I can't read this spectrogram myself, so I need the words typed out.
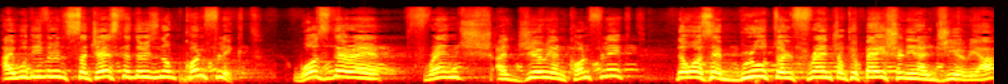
I would even suggest that there is no conflict. Was there a French Algerian conflict? There was a brutal French occupation in Algeria,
